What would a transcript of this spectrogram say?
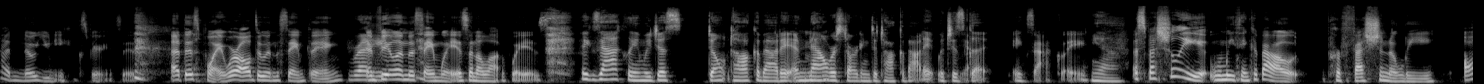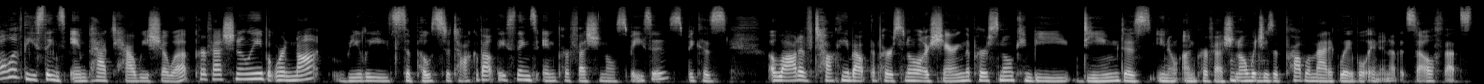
I had no unique experiences. At this point, we're all doing the same thing Right. and feeling the same ways in a lot of ways. Exactly. And we just don't talk about it. And now mm-hmm. we're starting to talk about it, which is good. Exactly. Yeah. especially when we think about professionally, all of these things impact how we show up professionally, but we're not really supposed to talk about these things in professional spaces because a lot of talking about the personal or sharing the personal can be deemed as, you know, unprofessional, which mm-hmm. is a problematic label in and of itself. That's,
